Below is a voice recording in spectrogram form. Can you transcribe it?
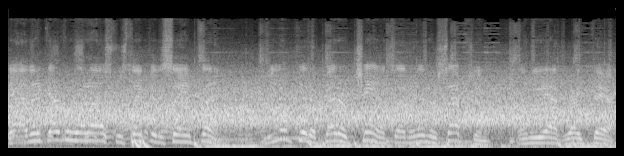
Yeah, I think everyone else was thinking the same thing. You don't get a better chance at an interception than he had right there.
